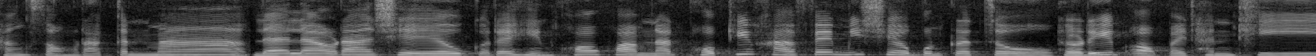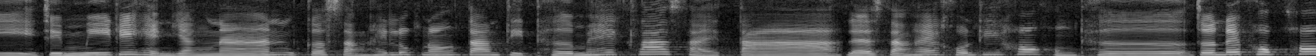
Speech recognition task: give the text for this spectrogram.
ทั้งสองรักกันมาก และแล้วราเชลก็ได้เห็นข้อความนัดพบที่คาเฟ่มิเชลบนกระจก เธอรีบออกไปทันที จิมมี่ที่เห็นอย่างนั้นก็สั่งให้ลูกน้องตามติดเธอไม่ให้คลาดสายตา และสั่งให้คนที่ห้องของเธอ จนได้พบข้อ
